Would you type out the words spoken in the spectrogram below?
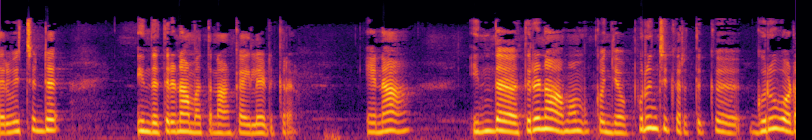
தெரிவிச்சுட்டு இந்த திருநாமத்தை நான் கையில் எடுக்கிறேன். ஏன்னா இந்த திருநாமம் கொஞ்சம் புரிஞ்சுக்கிறதுக்கு குருவோட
